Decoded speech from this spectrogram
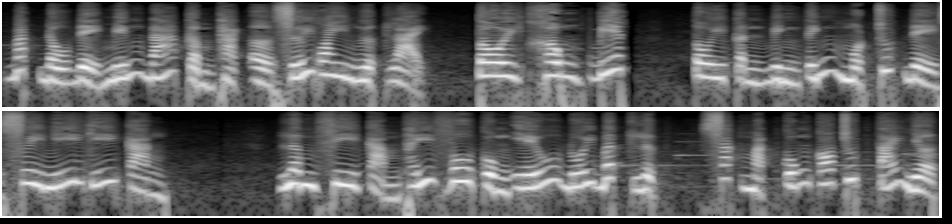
bắt đầu để miếng đá cầm thạch ở dưới quay ngược lại. Tôi không biết, tôi cần bình tĩnh một chút để suy nghĩ kỹ càng. Lâm Phi cảm thấy vô cùng yếu đuối bất lực, sắc mặt cũng có chút tái nhợt.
